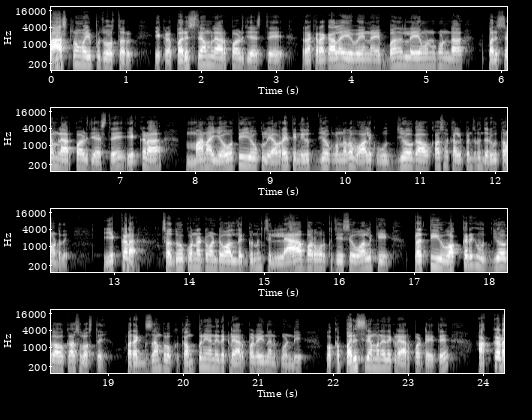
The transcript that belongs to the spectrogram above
రాష్ట్రం వైపు చూస్తారు. ఇక్కడ పరిశ్రమలు ఏర్పాటు చేస్తే రకరకాల ఏవైనా ఇబ్బందులు ఏమనకుండా పరిశ్రమలు ఏర్పాటు చేస్తే ఇక్కడ మన యువతీ యువకులు ఎవరైతే నిరుద్యోగులు ఉన్నారో వాళ్ళకి ఉద్యోగ అవకాశాలు కల్పించడం జరుగుతూ ఉంటుంది. ఇక్కడ చదువుకున్నటువంటి వాళ్ళ దగ్గర నుంచి లేబర్ వర్క్ చేసే వాళ్ళకి ప్రతి ఒక్కరికి ఉద్యోగ అవకాశాలు వస్తాయి. ఫర్ ఎగ్జాంపుల్ ఒక కంపెనీ అనేది ఇక్కడ ఏర్పాటైంది అనుకోండి ఒక పరిశ్రమ అనేది ఇక్కడ ఏర్పాటైతే అక్కడ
